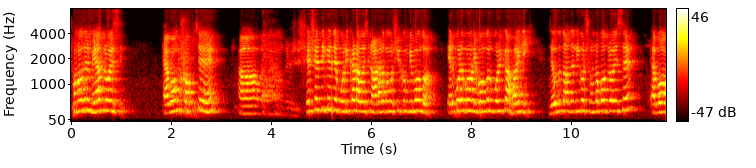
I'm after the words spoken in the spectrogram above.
সনদের মেয়াদ রয়েছে। এবং সবচেয়ে শেষের দিকে যে পরীক্ষাটা হয়েছিল, আঠারোতম শিক্ষক নিবন্ধন, এরপরে কোনো নিবন্ধন পরীক্ষা হয়নি। যেহেতু তাদের নিকট শূন্যপদ রয়েছে এবং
